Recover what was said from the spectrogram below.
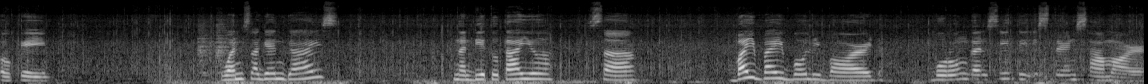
Okay. Once again guys, nandito tayo sa Baybay Boulevard, Borongan City, Eastern Samar.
